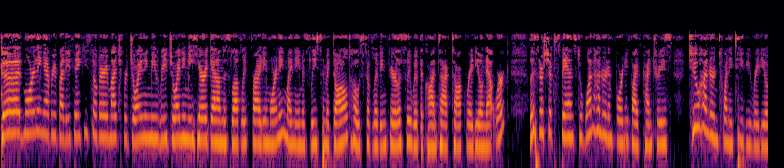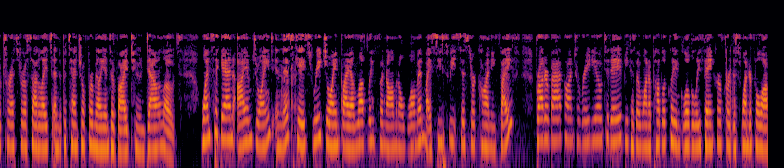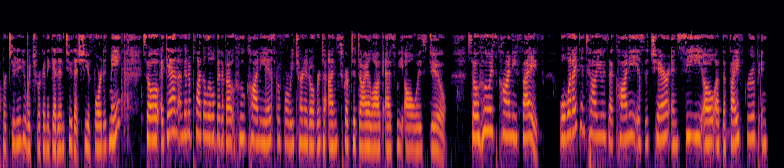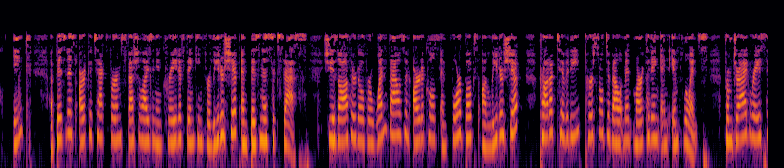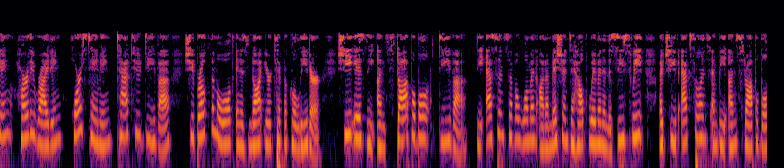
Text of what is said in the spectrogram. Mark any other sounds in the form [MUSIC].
Good morning, everybody. Thank you so very much for joining me, rejoining me here again on this lovely Friday morning. My name is Lisa McDonald, host of Living Fearlessly with the Contact Talk Radio Network. Listenership spans to 145 countries, 220 TV, radio, terrestrial satellites, and the potential for millions of iTunes downloads. Once again, I am joined, in this case, rejoined by a lovely, phenomenal woman, my C-suite sister, Connie Fife. Brought her back onto radio today because I want to publicly and globally thank her for this wonderful opportunity, which we're going to get into that she afforded me. So again, I'm going to plug a little bit about who Connie is before we turn it over to unscripted dialogue as we always do. So who is Connie Fife? Well, what I can tell you is that Connie is the chair and CEO of the Fife Group Inc., a business architect firm specializing in creative thinking for leadership and business success. She has authored over 1,000 articles and four books on leadership, productivity, personal development, marketing, and influence. From drag racing, Harley riding, horse taming, tattoo diva, she broke the mold and is not your typical leader. She is the unstoppable diva, the essence of a woman on a mission to help women in the C-suite achieve excellence and be unstoppable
